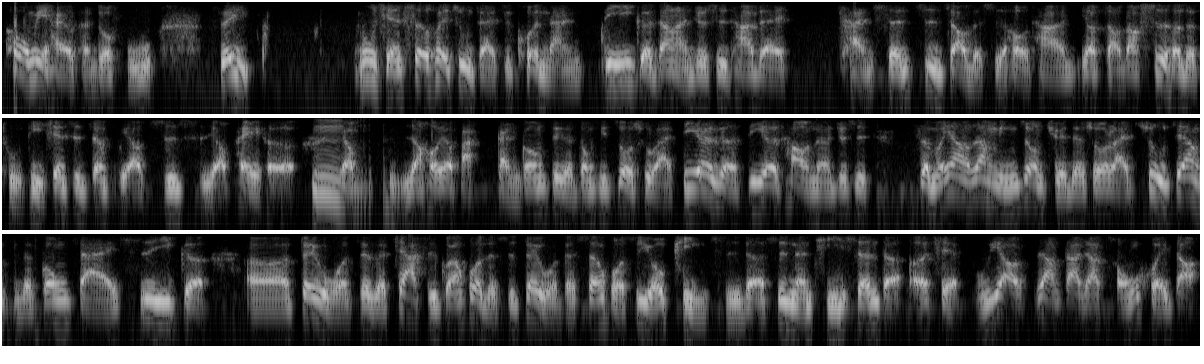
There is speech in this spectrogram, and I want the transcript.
后面还有很多服务。所以目前社会住宅之困难，第一个当然就是它在。产生制造的时候，它要找到适合的土地，县市政府要支持，要配合，嗯要然后要把赶工这个东西做出来。第二个第二套呢，就是怎么样让民众觉得说，来住这样子的公宅是一个呃，对我这个价值观或者是对我的生活是有品质的，是能提升的，而且不要让大家重回到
